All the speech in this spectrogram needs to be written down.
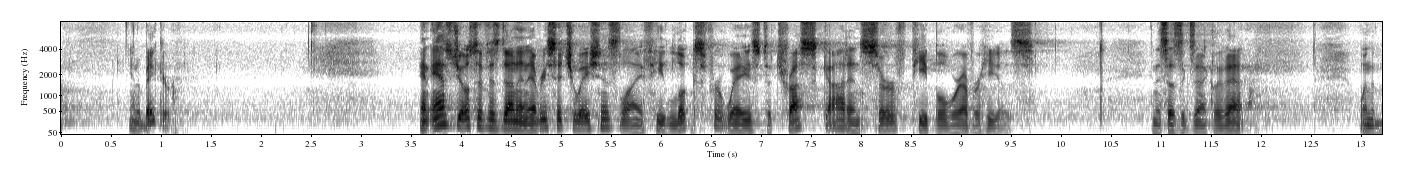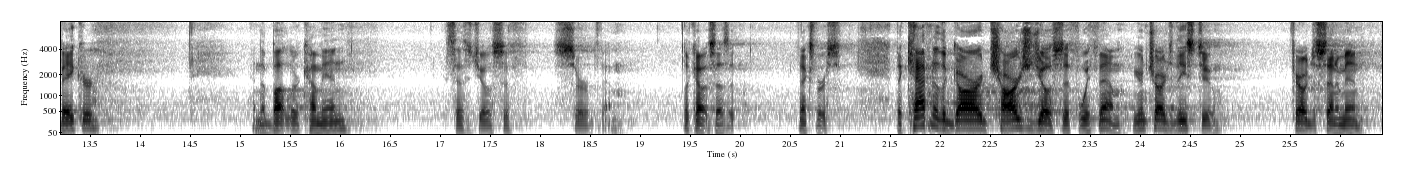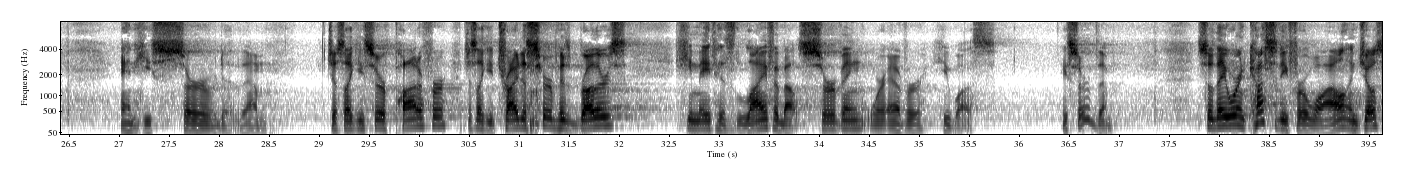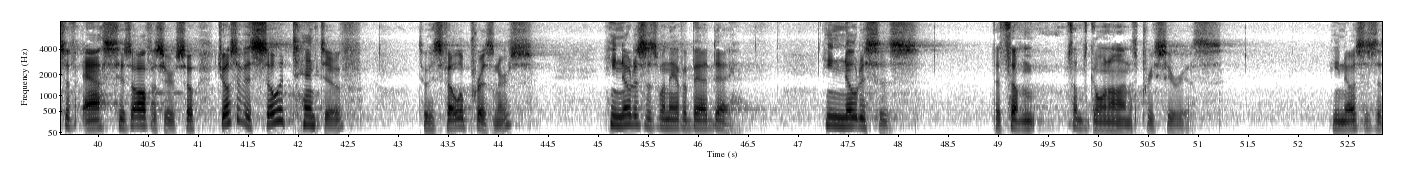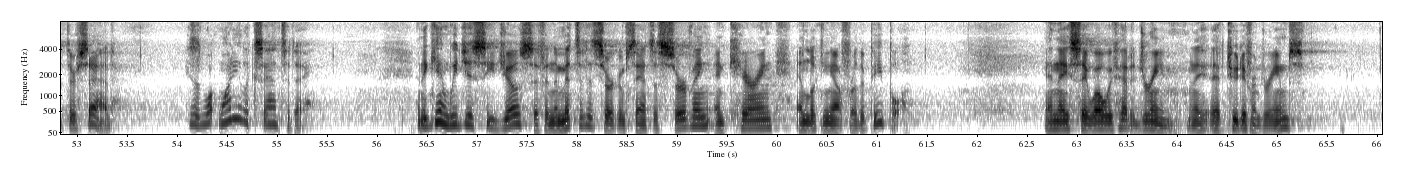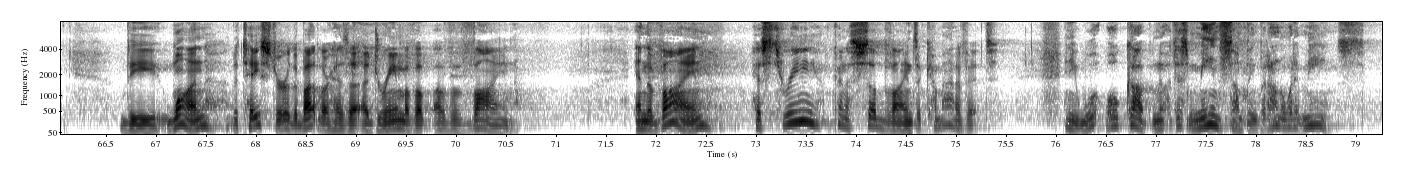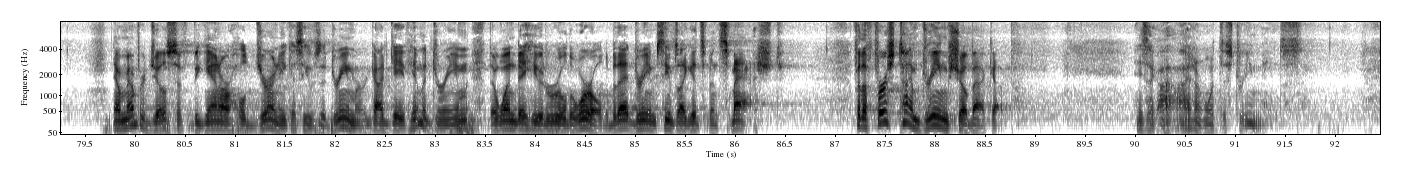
and a baker. And as Joseph has done in every situation in his life, he looks for ways to trust God and serve people wherever he is. And it says exactly that. When the baker and the butler come in, it says Joseph serve them. Look how it says it. Next verse. The captain of the guard charged Joseph with them. You're in charge of these two. Pharaoh just sent him in. And he served them. Just like he served Potiphar, just like he tried to serve his brothers, he made his life about serving wherever he was. He served them. So they were in custody for a while, and Joseph asked his officers. So Joseph is so attentive to his fellow prisoners, he notices when they have a bad day. He notices that something, something's going on that's pretty serious. He notices that they're sad. He says, Why do you look sad today? And again, we just see Joseph in the midst of his circumstances serving and caring and looking out for other people. And they say, Well, we've had a dream. And they have two different dreams the one, the taster, the butler, has a, a dream of a, of a vine. And the vine has three kind of sub vines that come out of it. And he w- woke up. No, this means something, but I don't know what it means. Now remember, Joseph began our whole journey because he was a dreamer. God gave him a dream that one day he would rule the world. But that dream seems like it's been smashed. For the first time, dreams show back up. He's like, I, I don't know what this dream means.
